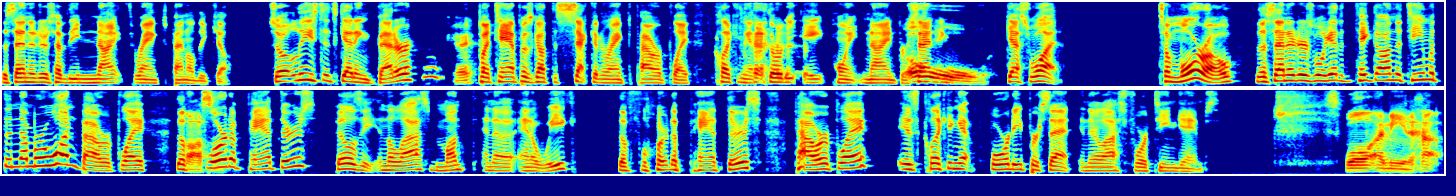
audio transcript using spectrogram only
the Senators have the ninth ranked penalty kill. So at least it's getting better. Okay. But Tampa's got the second ranked power play, clicking at 38.9%. Oh, guess what? Tomorrow, the Senators will get to take on the team with the number one power play. The Awesome. Florida Panthers, Pillzy, in the last month and a and a week, the Florida Panthers power play is clicking at 40% in their last 14 games. jeez. Well, I mean, how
